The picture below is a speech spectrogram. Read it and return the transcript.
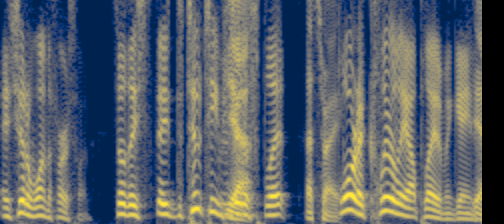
and should have won the first one. So they, they the two teams should have split. That's right. Florida clearly outplayed them in Gainesville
